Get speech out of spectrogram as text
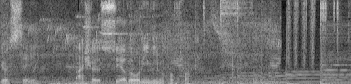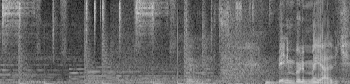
göstereyim. Ben şöyle suya doğru ineyim ufak ufak. Benim bölümüme geldik.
